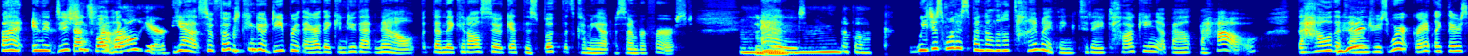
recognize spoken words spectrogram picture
But in addition That's to why that, we're all here. yeah, so folks can go deeper there. They can do that now, but then they could also get this book that's coming out December 1st. And- Mhm, the book. We just want to spend a little time, I think, today talking about the how, the how that Mhm. boundaries work, right? Like there's,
